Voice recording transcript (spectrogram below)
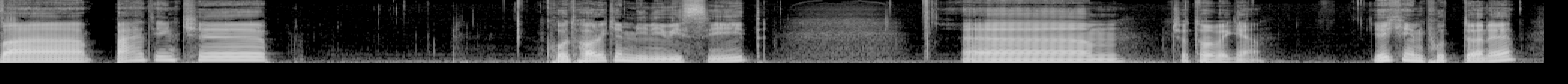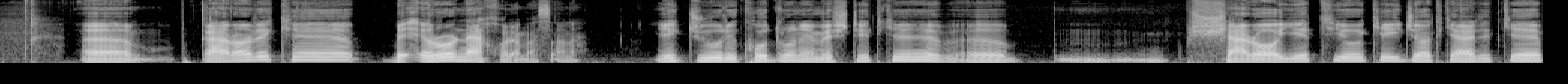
و بعد اینکه کدها رو که می نویسید چطور بگم؟ یک اینپوت داره قراره که به ارور نخوره مثلا. یک جوری کد رو نوشتید که شرایطی رو که ایجاد کردید که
